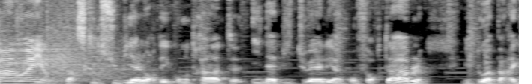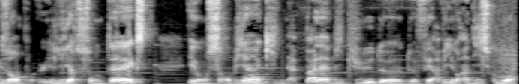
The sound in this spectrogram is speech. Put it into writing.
ben voyons. parce qu'il subit alors des contraintes inhabituelles et inconfortables. Il doit par exemple lire son texte, et on sent bien qu'il n'a pas l'habitude de faire vivre un discours.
